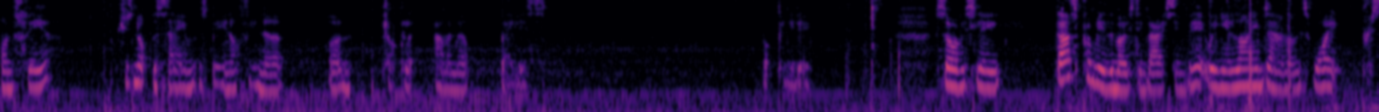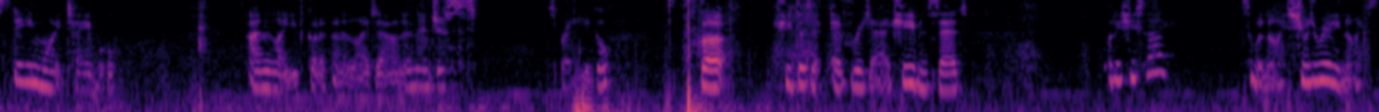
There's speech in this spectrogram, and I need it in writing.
on fear, which is not the same as being off your nut on chocolate, almond milk, Baileys. What can you do? So obviously, that's probably the most embarrassing bit when you're lying down on this white, pristine white table, and like you've got to kind of lie down and then just spread eagle. But she does it every day. She even said, "What did she say? Something nice." She was really nice.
